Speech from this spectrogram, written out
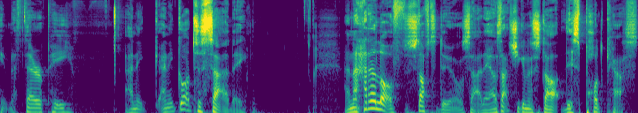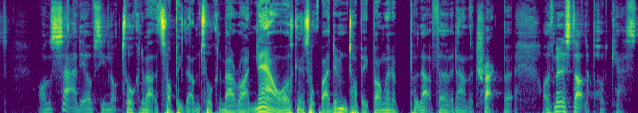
hypnotherapy and it and it got to Saturday. And I had a lot of stuff to do on Saturday. I was actually going to start this podcast on Saturday, obviously not talking about the topic that I'm talking about right now. I was going to talk about a different topic, but I'm going to put that further down the track. But I was meant to start the podcast.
